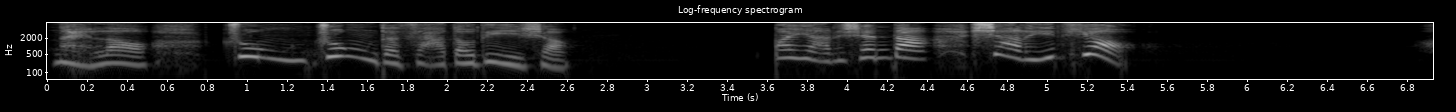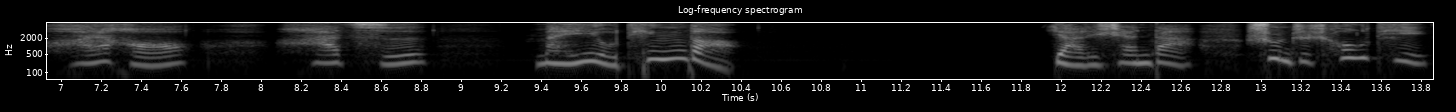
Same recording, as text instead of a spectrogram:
奶酪重重的砸到地上，把亚历山大吓了一跳。还好哈茨没有听到。亚历山大顺着抽屉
